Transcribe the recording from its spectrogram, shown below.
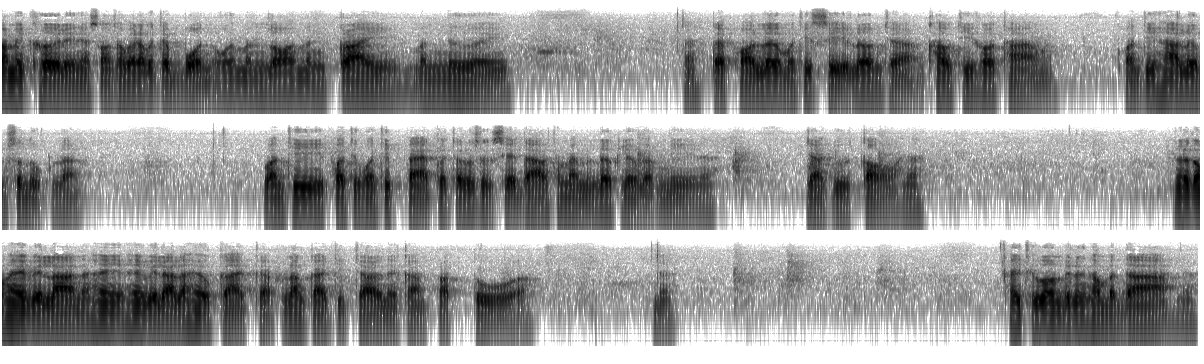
ถ้าไม่เคยเลยเนี่ยสองสามวันแล้วก็จะบน่นโอ้ยมันร้อนมันไกลมันเหนื่อยนะแต่พอเริ่มมาที่สี่เริ่มจะเข้าที่เข้าทาง วันที่ห้าเริ่มสนุกแล้ว วันที่พอถึงวันที่แปดก็จะรู้สึกเสียดายว่าทำไมมันเลิกเร็วแบบนี้นะอยากอยู่ต่อนะแล้วต้องให้เวลานะให้ให้เวลาและให้โอกาสกับร่างกายจิตใจในการปรับตัวนะให้ถือว่ามันเป็นเรื่องธรรมดานะ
